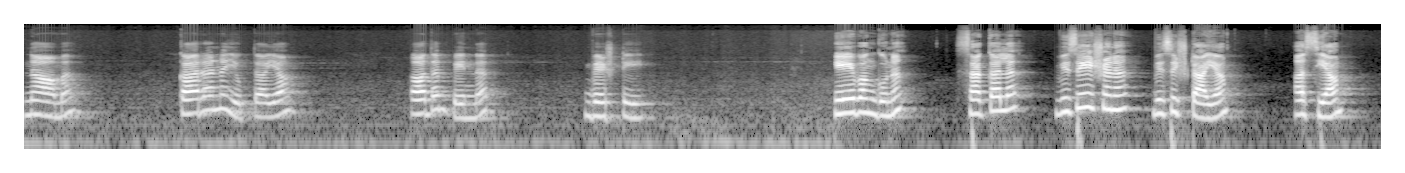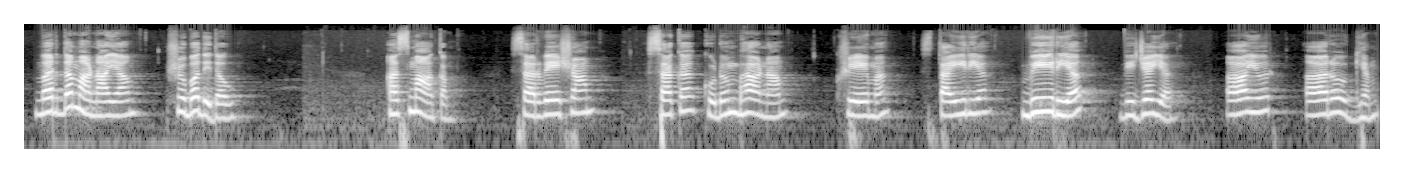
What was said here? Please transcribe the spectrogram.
நாம கரண அதன் பின்னர் வெஷ்டி एवङ्गुण सकलविशेषणविशिष्टायाम् अस्यां वर्धमानायां शुभदिदौ अस्माकं सर्वेषां सककुटुम्बानां क्षेम स्थैर्य वीर्य विजय आयुर् आरोग्यम्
